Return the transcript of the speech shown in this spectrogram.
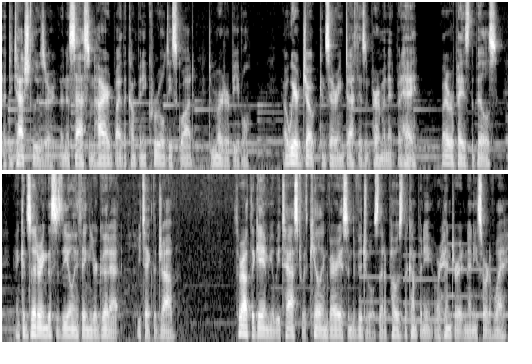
a detached loser, an assassin hired by the company Cruelty Squad to murder people. A weird joke considering death isn't permanent, but hey, whatever pays the bills. And considering this is the only thing you're good at, you take the job. Throughout the game, you'll be tasked with killing various individuals that oppose the company or hinder it in any sort of way.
